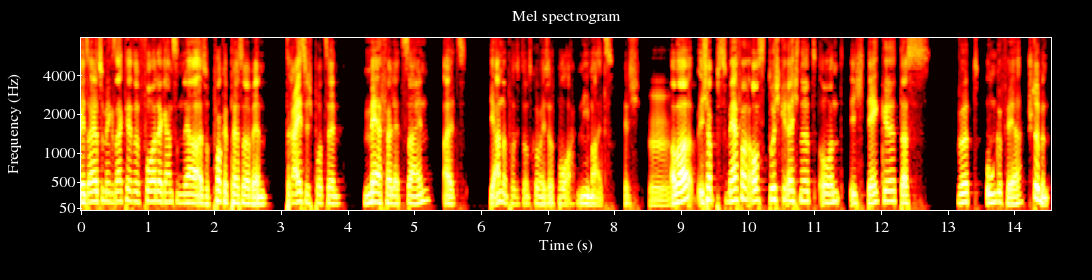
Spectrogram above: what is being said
wenn jetzt einer zu mir gesagt hätte, vor der ganzen, ja, also Pocket Passer werden 30% mehr verletzt sein als die anderen Positionsgruppen, hätte ich gesagt, boah, niemals. Ich. Mhm. Aber ich habe es mehrfach aus durchgerechnet und ich denke, das wird ungefähr stimmen.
